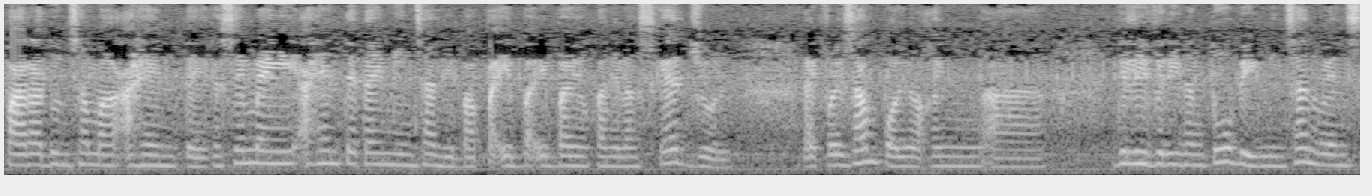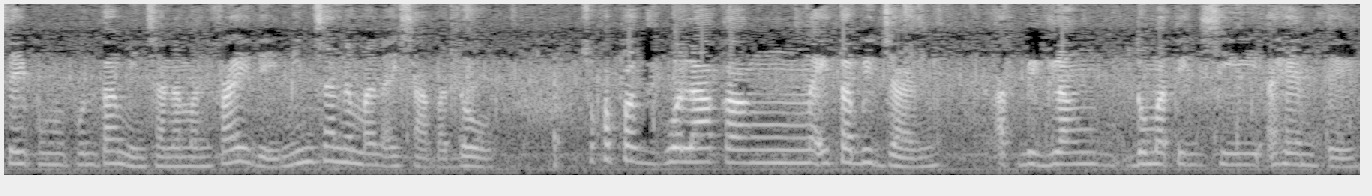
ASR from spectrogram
para dun sa mga ahente. Kasi may ahente tayo minsan, di ba, paiba-iba yung kanilang schedule. Like for example, yung aking ah, delivery ng tubig, minsan Wednesday pumupunta, minsan naman Friday, minsan naman ay Sabado. So kapag wala kang naitabi dyan at biglang dumating si ahente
